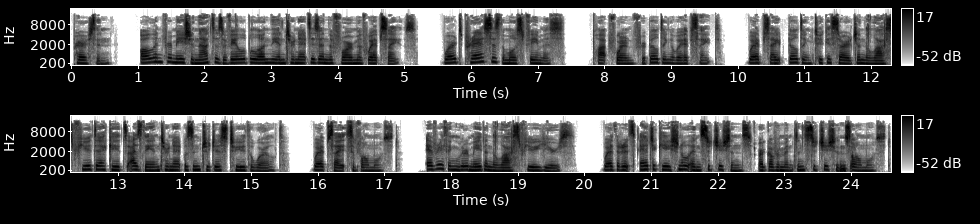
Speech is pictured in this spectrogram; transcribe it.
person. All information that is available on the internet is in the form of websites. WordPress is the most famous platform for building a website. Website building took a surge in the last few decades as the internet was introduced to the world. Websites of almost everything were made in the last few years. Whether it's educational institutions or government institutions almost.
